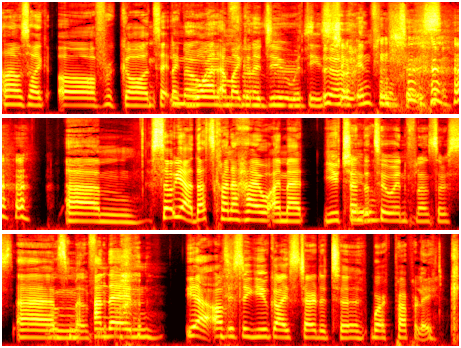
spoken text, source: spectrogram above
And I was like, Oh, for God's sake, like, No what am I going to do with these Yeah. two influencers? um, so, yeah, that's kind of how I met you two. And the two influencers. Um, and then, yeah, obviously you guys started to work properly.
